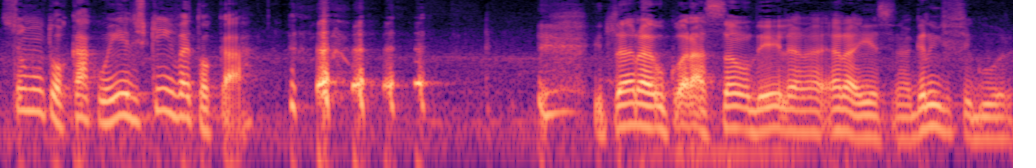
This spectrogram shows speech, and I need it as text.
se eu não tocar com eles, quem vai tocar? então era, o coração dele era, era esse, né? grande figura.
